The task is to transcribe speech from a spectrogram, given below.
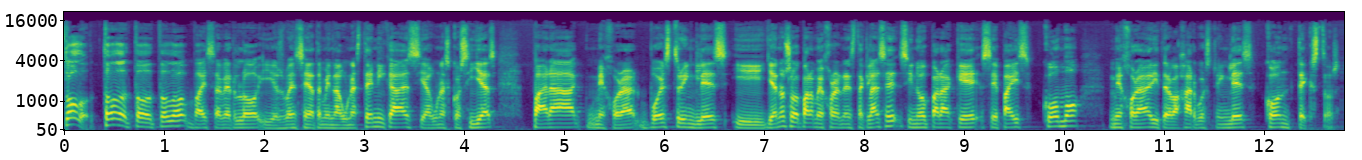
todo, todo, todo, todo vais a verlo y os voy a enseñar también algunas técnicas y algunas cosillas para mejorar vuestro inglés y ya no solo para mejorar en esta clase, sino para que sepáis cómo mejorar y trabajar vuestro inglés con textos.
